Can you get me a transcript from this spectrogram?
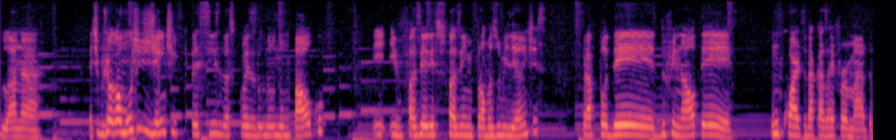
lá na. É tipo jogar um monte de gente que precisa das coisas no, num palco e, e fazer eles fazerem provas humilhantes para poder, do final, ter um quarto da casa reformado.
